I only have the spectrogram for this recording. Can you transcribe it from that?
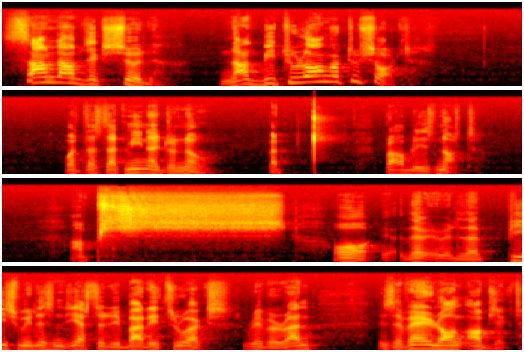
Sound objects should not be too long or too short. What does that mean? I don't know, but probably is not. Um, or the, the piece we listened yesterday, Barry Truax, Riverrun, is a very long object.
